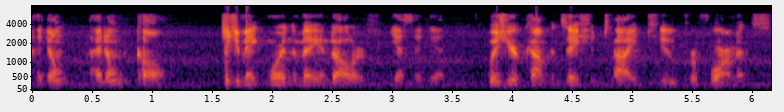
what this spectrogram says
I don't, I don't recall. Did you make more than a million dollars? Yes, I did. Was your compensation tied to performance?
